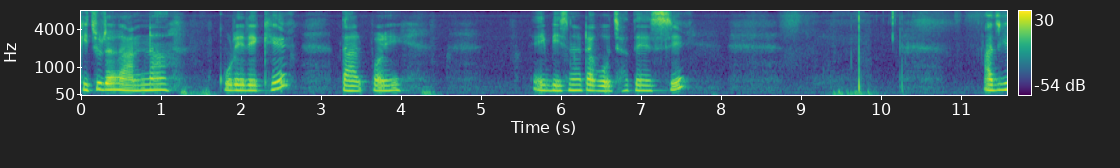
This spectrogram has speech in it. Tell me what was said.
কিছুটা রান্না করে রেখে তারপরে এই বিছনাটা গোছাতে এসছি। আজকে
